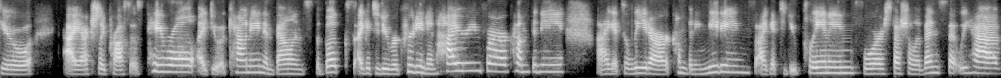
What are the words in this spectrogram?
to I actually process payroll. I do accounting and balance the books. I get to do recruiting and hiring for our company. I get to lead our company meetings. I get to do planning for special events that we have.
